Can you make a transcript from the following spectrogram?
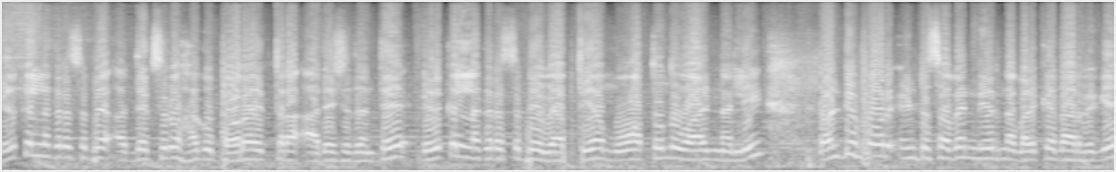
ಇಳಕಲ್ ನಗರಸಭೆ ಅಧ್ಯಕ್ಷರು ಹಾಗೂ ಪೌರಾಯುಕ್ತರ ಆದೇಶದಂತೆ ಇಳಕಲ್ ನಗರಸಭೆ ವ್ಯಾಪ್ತಿಯ ಮೂವತ್ತೊಂದು ವಾರ್ಡ್ನಲ್ಲಿ ಟ್ವೆಂಟಿ ಫೋರ್ ಇಂಟು ಸೆವೆನ್ ನೀರಿನ ಬಳಕೆದಾರರಿಗೆ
